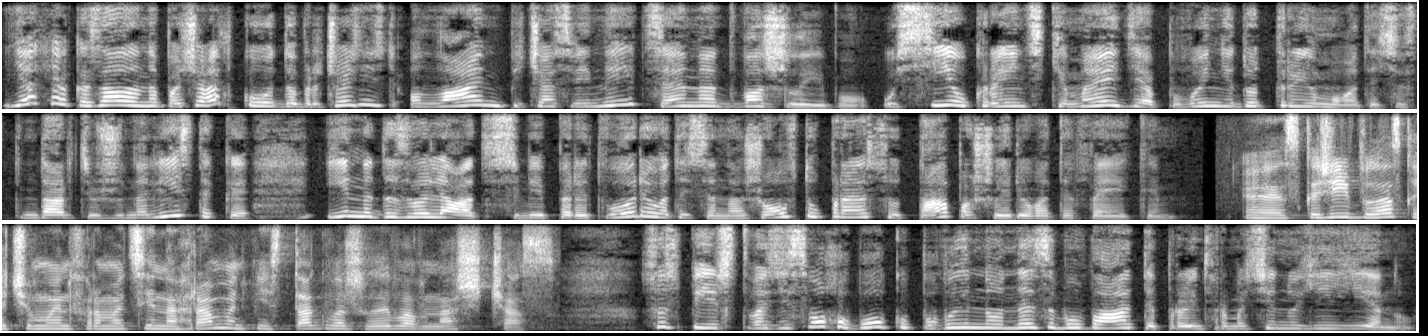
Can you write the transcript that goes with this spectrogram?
Як я казала на початку, доброчесність онлайн під час війни це надважливо. Усі українські медіа повинні дотримуватися стандартів журналістики і не дозволяти собі перетворюватися на жовту пресу та поширювати фейки. Е, Скажіть, будь ласка, чому інформаційна грамотність так важлива в наш час? Суспільство зі свого боку повинно не забувати про інформаційну гігієну.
